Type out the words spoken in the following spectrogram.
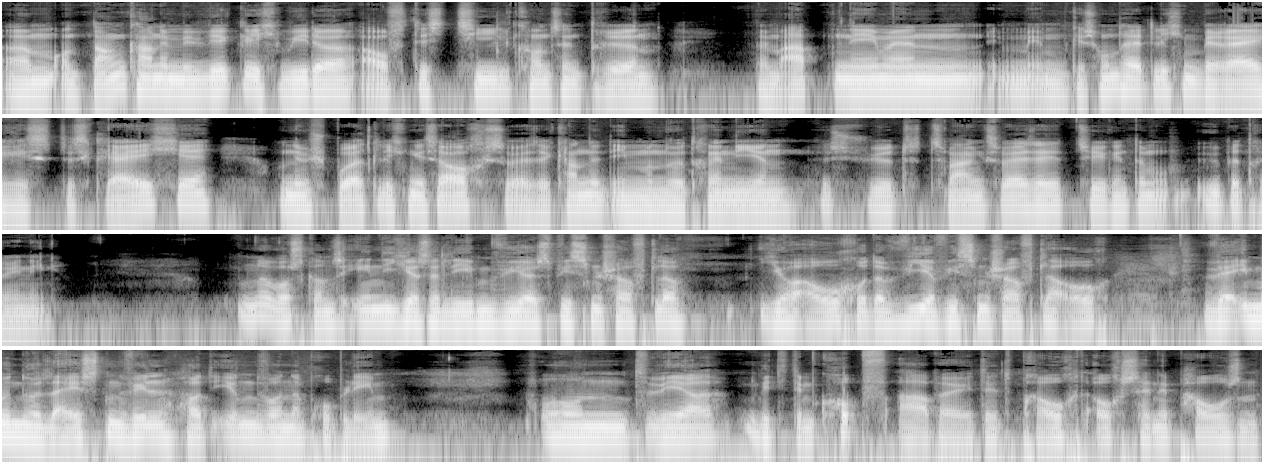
ähm, und dann kann ich mich wirklich wieder auf das Ziel konzentrieren. Beim Abnehmen im, im gesundheitlichen Bereich ist das Gleiche und im Sportlichen ist auch so. Also ich kann nicht immer nur trainieren. Es führt zwangsweise zu irgendeinem Übertraining. Na, was ganz ähnliches erleben wir als Wissenschaftler ja auch oder wir Wissenschaftler auch. Wer immer nur leisten will, hat irgendwann ein Problem. Und wer mit dem Kopf arbeitet, braucht auch seine Pausen.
